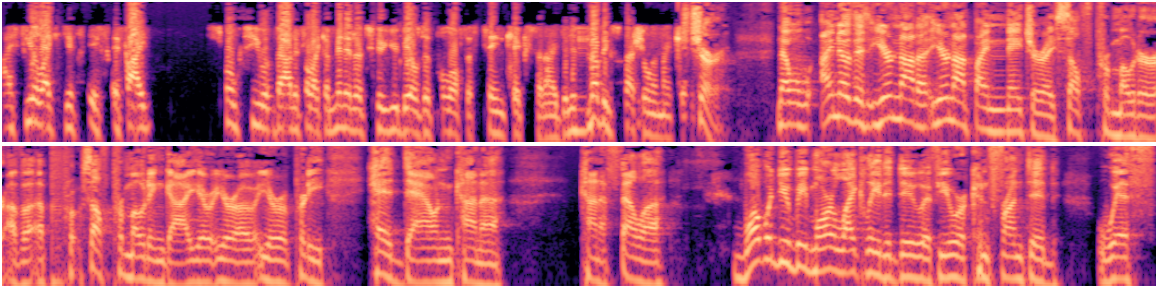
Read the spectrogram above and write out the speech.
I feel like if, if, if I spoke to you about it for like a minute or two, you'd be able to pull off the same kicks that I did. There's nothing special in my kick. Sure. Now I know that you're not a you're not by nature a self promoter of a, a self promoting guy. You're you're a you're a pretty head down kind of kind of fella. What would you be more likely to do if you were confronted with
